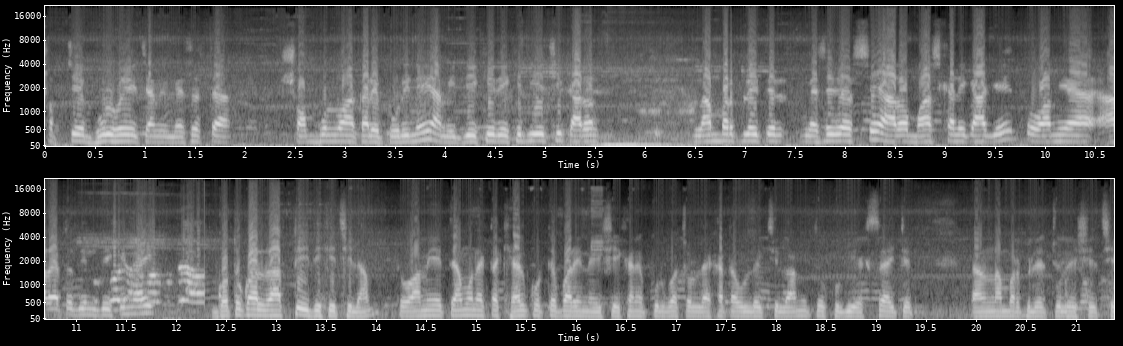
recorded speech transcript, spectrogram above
সবচেয়ে ভুল হয়েছে, আমি মেসেজটা সম্পূর্ণ আকারে পড়ি নেই আমি দেখে রেখে দিয়েছি, কারণ নাম্বার প্লেটের মেসেজ আসছে, আরও মাসখানেক আগে, তো আমি আর এতদিন দেখি নাই। গতকাল রাত্রেই দেখেছিলাম, তো আমি তেমন একটা খেয়াল করতে পারি নাই, সেখানে পূর্বাচল লেখাটা উল্লেখ ছিল। আমি তো খুবই এক্সাইটেড কারণ নাম্বার প্লেট চলে এসেছে।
